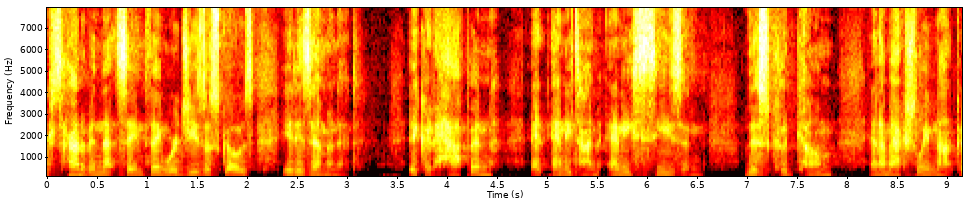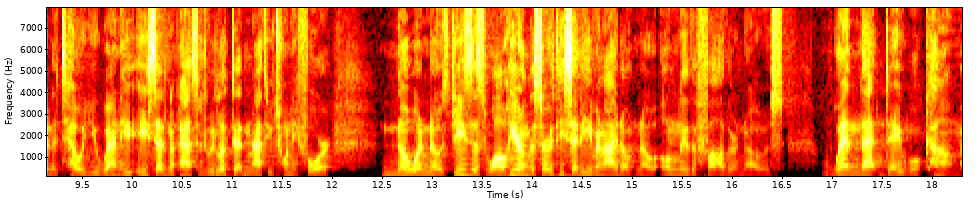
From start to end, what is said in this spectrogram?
kind of in that same thing where Jesus goes, It is imminent. It could happen at any time, any season, this could come. And I'm actually not going to tell you when. He, he, said in a passage we looked at in Matthew 24, no one knows. Jesus, while here on this earth, he said, Even I don't know, only the Father knows when that day will come.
